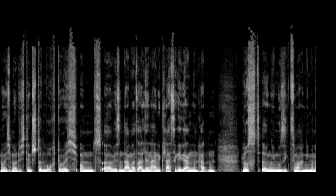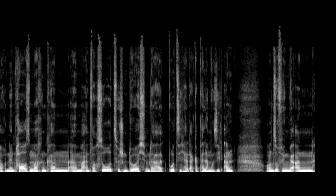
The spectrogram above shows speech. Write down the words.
noch nicht mal durch den Stimmbruch durch. Und äh, wir sind damals alle in eine Klasse gegangen und hatten Lust, irgendwie Musik zu machen, die man auch in den Pausen machen kann. Ähm, einfach so zwischendurch. Und da hat, bot sich halt A Cappella Musik an. Und so fingen wir an,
